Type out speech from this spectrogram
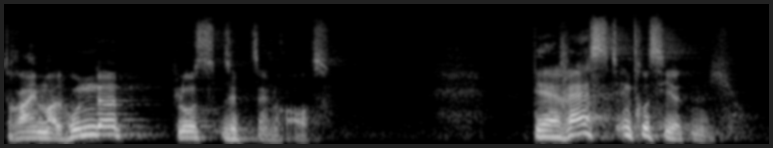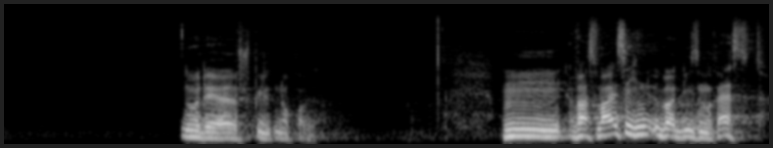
3 mal 100 plus 17 raus. Der Rest interessiert mich. Nur der spielt eine Rolle. Hm, was weiß ich denn über diesen Rest?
